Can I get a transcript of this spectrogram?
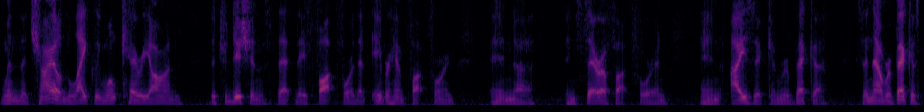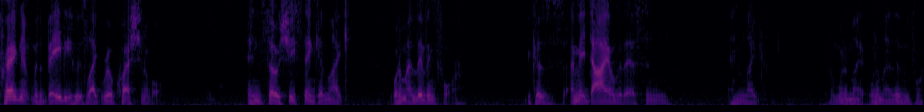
when the child likely won't carry on the traditions that they fought for, that Abraham fought for, and and, uh, and Sarah fought for, and and Isaac and Rebecca. So now Rebecca's pregnant with a baby who's like real questionable, and so she's thinking like, what am I living for? Because I may die over this, and and like, what am I what am I living for?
